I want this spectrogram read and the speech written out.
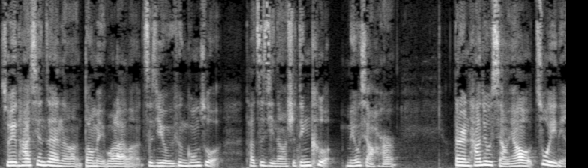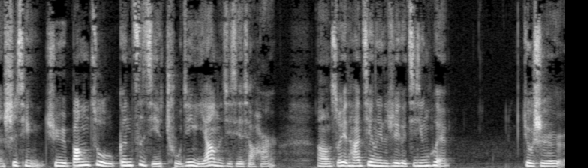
所以他现在呢，到美国来了，自己有一份工作，他自己呢是丁克，没有小孩儿。但是他就想要做一点事情去帮助跟自己处境一样的这些小孩儿，嗯，所以他建立的这个基金会，就是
